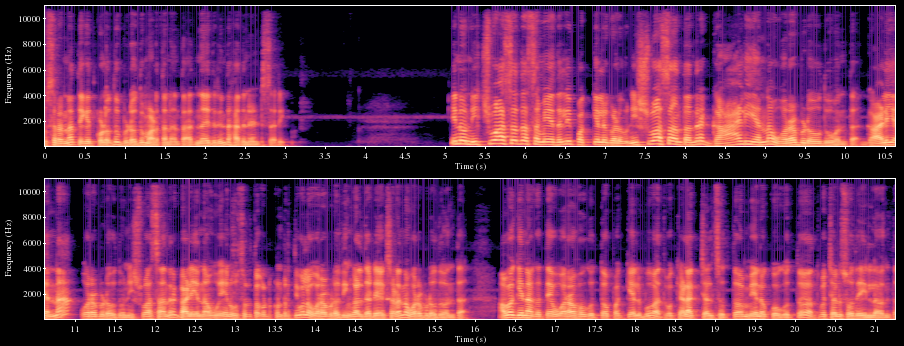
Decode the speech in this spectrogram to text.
ಉಸಿರನ್ನು ತೆಗೆದುಕೊಳ್ಳೋದು, ಬಿಡೋದು ಮಾಡ್ತಾನೆ ಅಂತ. ಹದಿನೈದರಿಂದ ಹದಿನೆಂಟು ಸರಿ. ಇನ್ನು ನಿಶ್ವಾಸದ ಸಮಯದಲ್ಲಿ ಪಕ್ಕೆಲುಗಳು. ನಿಶ್ವಾಸ ಅಂತಂದರೆ ಗಾಳಿಯನ್ನು ಹೊರಬಿಡೋದು ಅಂತ. ಗಾಳಿಯನ್ನು ಹೊರಬಿಡೋದು. ನಿಶ್ವಾಸ ಅಂದರೆ ಗಾಳಿಯನ್ನು ಏನು ಉಸಿರು ತಗೊಂಡ್ಕೊಂಡಿರ್ತೀವಲ್ಲ, ಹೊರಬಿಡೋದು. ಇಂಗಾಲದ ಡೈಆಕ್ಸೈಡನ್ನು ಹೊರಬಿಡೋದು ಅಂತ. ಅವಾಗ ಏನಾಗುತ್ತೆ ಹೊರ ಹೋಗುತ್ತೋ ಪಕ್ಕೆಲುಬು ಅಥವಾ ಕೆಳಕ್ಕೆ ಚಲಿಸುತ್ತೋ, ಮೇಲಕ್ಕೆ ಹೋಗುತ್ತೋ ಅಥವಾ ಚಲಿಸೋದೇ ಇಲ್ಲ ಅಂತ.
